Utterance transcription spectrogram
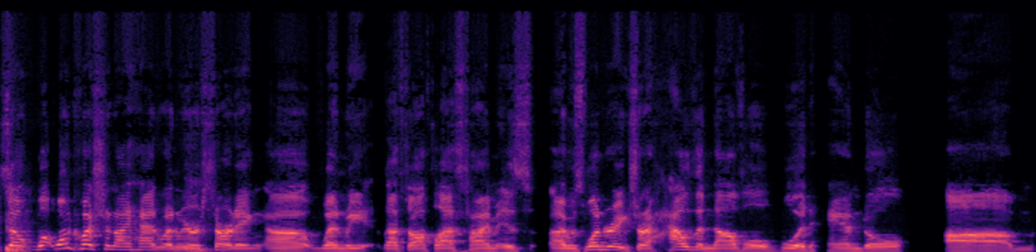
so what one question I had when we were starting, uh, when we left off last time, is I was wondering sort of how the novel would handle, um,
